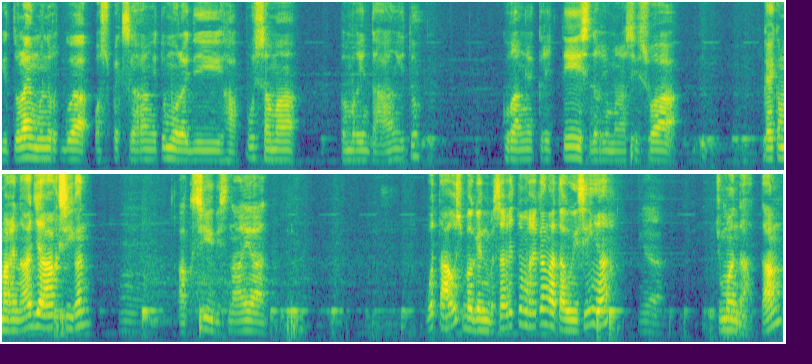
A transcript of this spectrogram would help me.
itulah yang menurut gua ospek sekarang itu mulai dihapus sama pemerintahan itu kurangnya kritis dari mahasiswa. Kayak kemarin aja aksi kan? Hmm, aksi di Senayan gue tahu sebagian besar itu mereka nggak tahu isinya. Ya cuma datang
